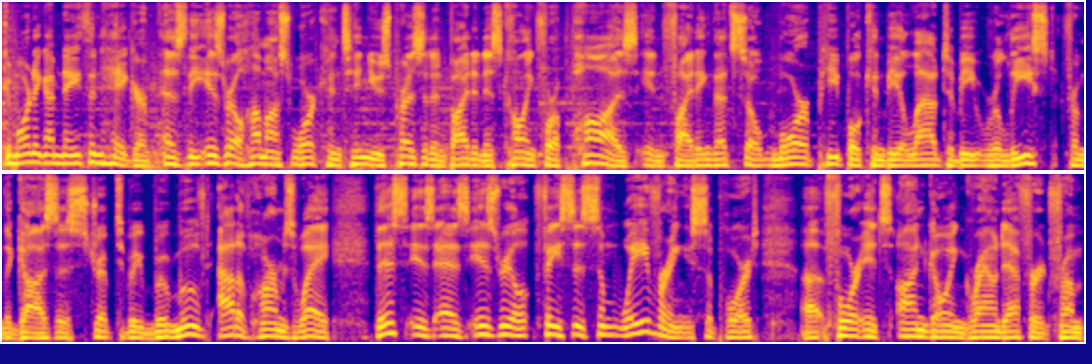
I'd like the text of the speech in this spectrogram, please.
Good morning. I'm Nathan Hager. As the Israel Hamas war continues, President Biden is calling for a pause in fighting. That's so more people can be allowed to be released from the Gaza Strip to be removed out of harm's way. This is as Israel faces some wavering support uh, for its ongoing ground effort from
